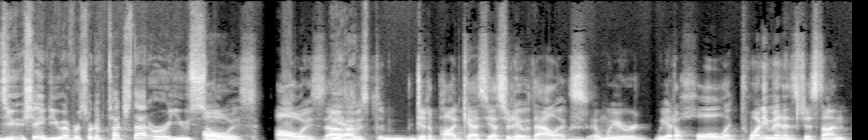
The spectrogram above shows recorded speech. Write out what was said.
Do you shane do you ever sort of touch that or are you so always. Always. Yeah. i was did a podcast yesterday with alex and we were we had a whole like 20 minutes just on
